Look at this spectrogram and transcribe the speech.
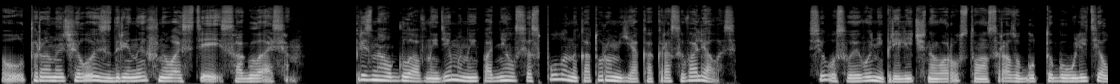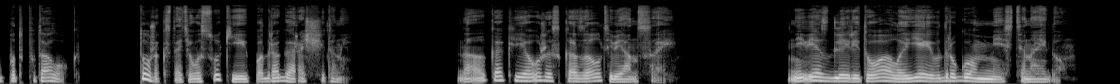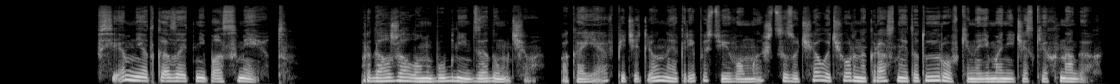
«Утро началось с дряных новостей, согласен», — признал главный демон и поднялся с пола, на котором я как раз и валялась. В силу своего неприличного роста он сразу будто бы улетел под потолок. Тоже, кстати, высокий и под рога рассчитанный. Но, как я уже сказал тебе, Ансай, невест для ритуала я и в другом месте найду. Все мне отказать не посмеют. Продолжал он бубнить задумчиво, пока я, впечатленная крепостью его мышц, изучала черно красные татуировки на демонических ногах.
